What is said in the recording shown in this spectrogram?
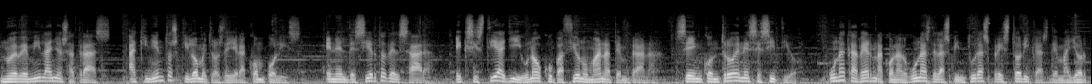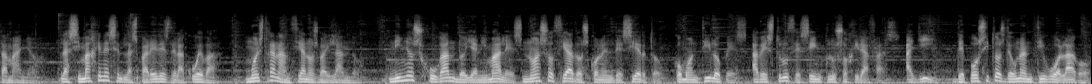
9.000 años atrás, a 500 kilómetros de Hieracómpolis, en el desierto del Sahara, existía allí una ocupación humana temprana. Se encontró en ese sitio, una caverna con algunas de las pinturas prehistóricas de mayor tamaño. Las imágenes en las paredes de la cueva muestran ancianos bailando, niños jugando y animales no asociados con el desierto, como antílopes, avestruces e incluso jirafas. Allí, depósitos de un antiguo lago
